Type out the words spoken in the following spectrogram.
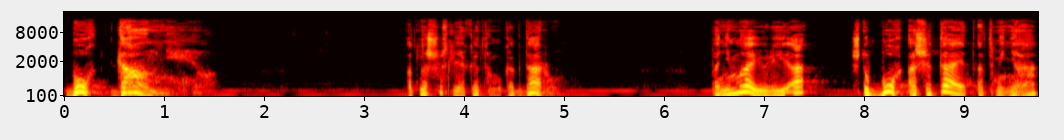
Бог дал мне ее. Отношусь ли я к этому как дару? Понимаю ли я, что Бог ожидает от меня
